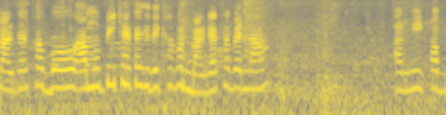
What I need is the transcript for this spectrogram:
বার্গার খাব। আমু পিঠা খাইছে দেখে এখন বার্গার খাবে না। আমি খাব।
